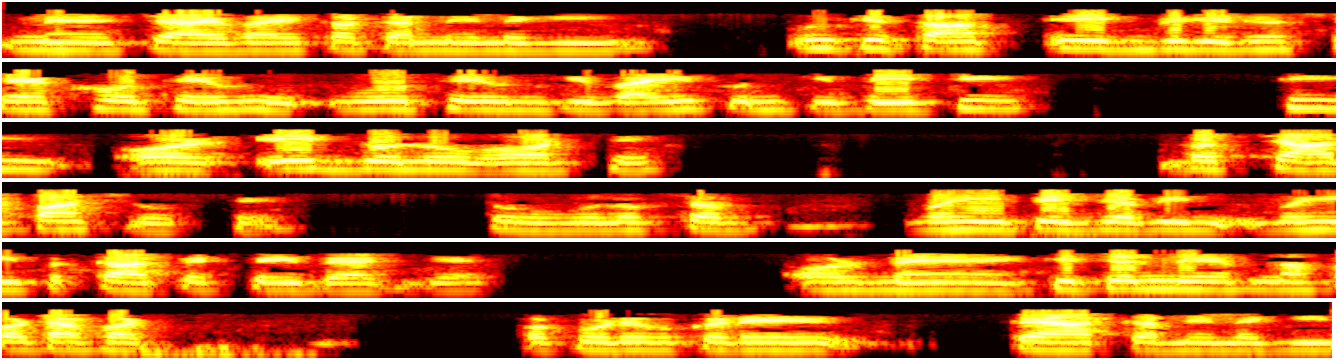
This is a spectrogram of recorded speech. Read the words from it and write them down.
मैं चाय वाय का करने लगी। उनके साथ एक ब्रिगेडियर शेखो थे वो थे उनकी वाइफ, उनकी बेटी थी और एक दो लोग और थे। बस चार पाँच लोग थे। तो वो लोग सब वहीं पे जब वहीं पर कारपेट पे ही बैठ गए। और मैं किचन में अपना फटाफट पकोड़े वकोड़े तैयार करने लगी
